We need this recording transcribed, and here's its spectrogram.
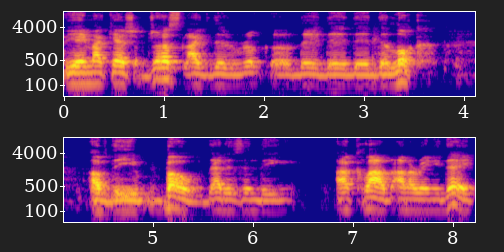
just like the, uh, the, the, the, the look of the bow that is in the a cloud on a rainy day,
